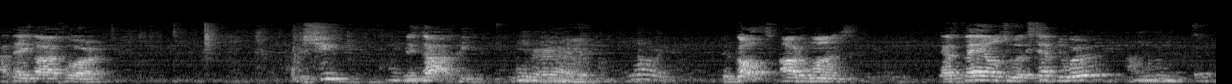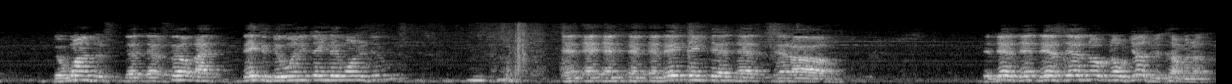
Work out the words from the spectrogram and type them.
I thank God for the sheep, the God people. The goats are the ones that failed to accept the word. The ones that, that, that felt like they could do anything they want to do. And, and, and, and, and they think that, that, that, uh, that there, there- there's, there's no, no judgment coming up.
